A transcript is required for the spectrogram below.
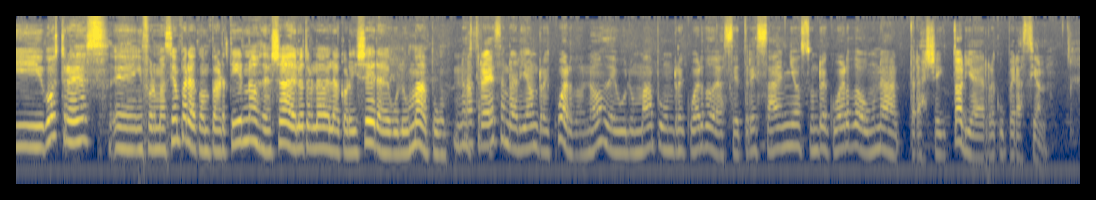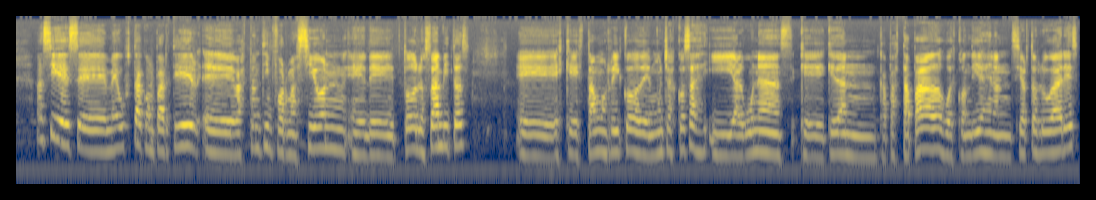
Y vos traes eh, información para compartirnos de allá, del otro lado de la cordillera, de Gulumapu. Nos traes en realidad un recuerdo, ¿no? De Ulumapu, un recuerdo de hace tres años, un recuerdo, una trayectoria de recuperación. Así es, eh, me gusta compartir eh, bastante información eh, de todos los ámbitos. Eh, es que estamos ricos de muchas cosas y algunas que quedan capaz tapadas o escondidas en ciertos lugares.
